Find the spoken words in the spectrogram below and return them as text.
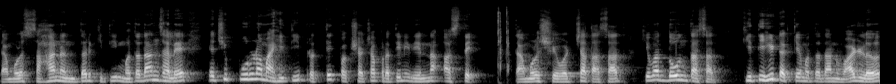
त्यामुळे सहा नंतर किती मतदान झाले याची पूर्ण माहिती प्रत्येक पक्षाच्या प्रतिनिधींना असते. त्यामुळे शेवटच्या तासात किंवा दोन तासात कितीही टक्के मतदान वाढलं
